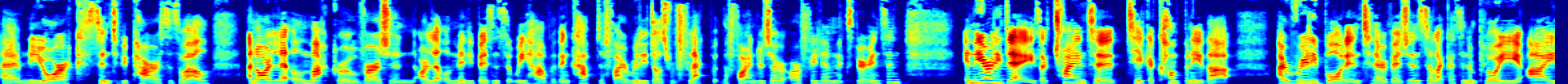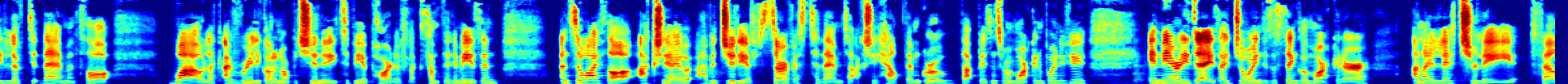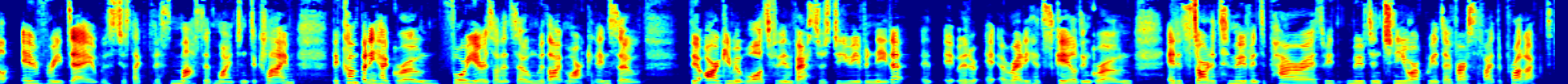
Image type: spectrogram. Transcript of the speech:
um, New York, soon to be Paris as well. And our little macro version, our little mini business that we have within Captify really does reflect what the founders are, are feeling and experiencing. In the early days, like trying to take a company that I really bought into their vision. So, like as an employee, I looked at them and thought, wow, like I've really got an opportunity to be a part of like something amazing. And so I thought, actually, I have a duty of service to them to actually help them grow that business from a marketing point of view. In the early days, I joined as a single marketer and I literally felt every day was just like this massive mountain to climb. The company had grown four years on its own without marketing. So the argument was for the investors, do you even need it? It, it? it, already had scaled and grown. It had started to move into Paris. We moved into New York. We had diversified the product.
